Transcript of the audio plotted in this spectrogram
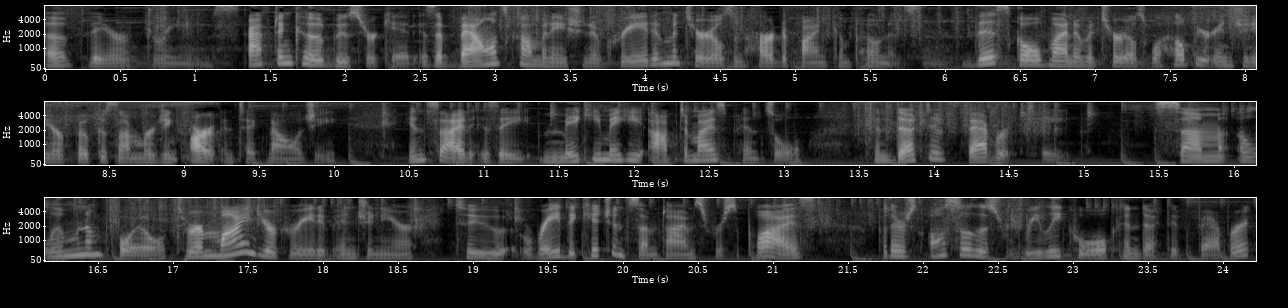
of their dreams. Craft and Code Booster Kit is a balanced combination of creative materials and hard to find components. This gold mine of materials will help your engineer focus on merging art and technology. Inside is a Makey Makey optimized pencil, conductive fabric tape, some aluminum foil to remind your creative engineer to raid the kitchen sometimes for supplies. But there's also this really cool conductive fabric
